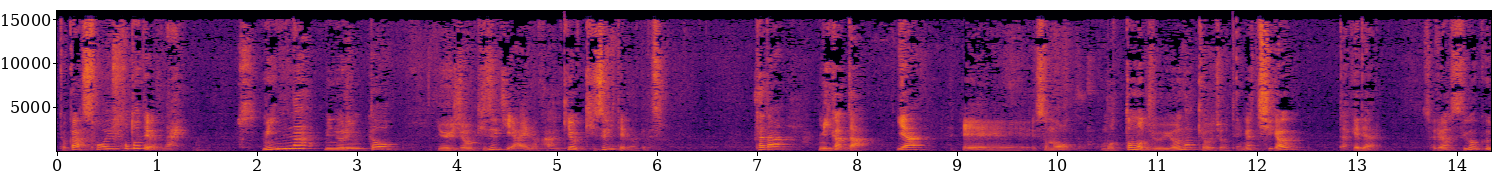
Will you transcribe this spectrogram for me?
とかそういうことではない。みんなみのりんと友情を築き愛の関係を築いているわけです。ただ見方や、えー、その最も重要な協調点が違う。だけである。それはすごく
